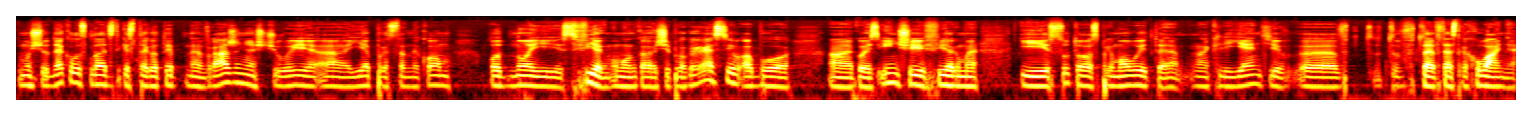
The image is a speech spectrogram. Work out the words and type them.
тому що деколи складається таке стереотипне враження, що ви е, є представником одної з фірм, умовно кажучи, прогресів або е, якоїсь іншої фірми, і суто спрямовуєте е, клієнтів е, в, те, в те страхування.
